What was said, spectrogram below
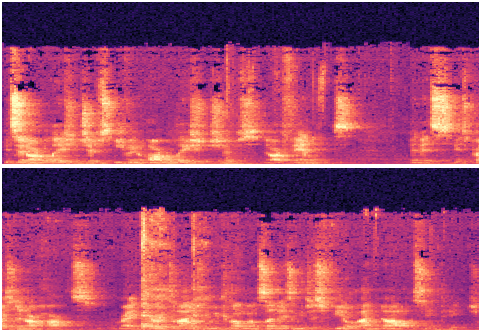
It's in our relationships, even our relationships in our families. And it's, it's present in our hearts, right? There are times when we come on Sundays and we just feel, I'm not on the same page.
